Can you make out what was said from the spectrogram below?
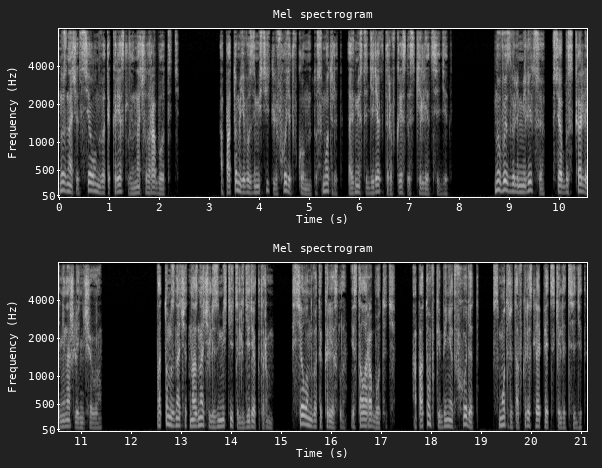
Ну, значит, сел он в это кресло и начал работать. А потом его заместитель входит в комнату, смотрит, а вместо директора в кресле скелет сидит. Ну, вызвали милицию, все обыскали, не нашли ничего. Потом, значит, назначили заместителя директором. Сел он в это кресло и стал работать. А потом в кабинет входят, смотрят, а в кресле опять скелет сидит.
